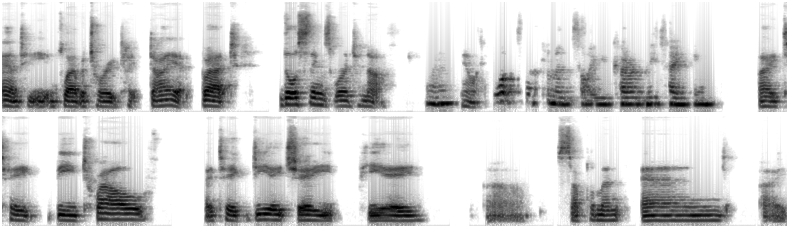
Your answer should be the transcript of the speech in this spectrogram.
anti-inflammatory type diet, but those things weren't enough. Mm-hmm. You know, what supplements are you currently taking? I take B12, I take DHA, PA uh, supplement, and I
